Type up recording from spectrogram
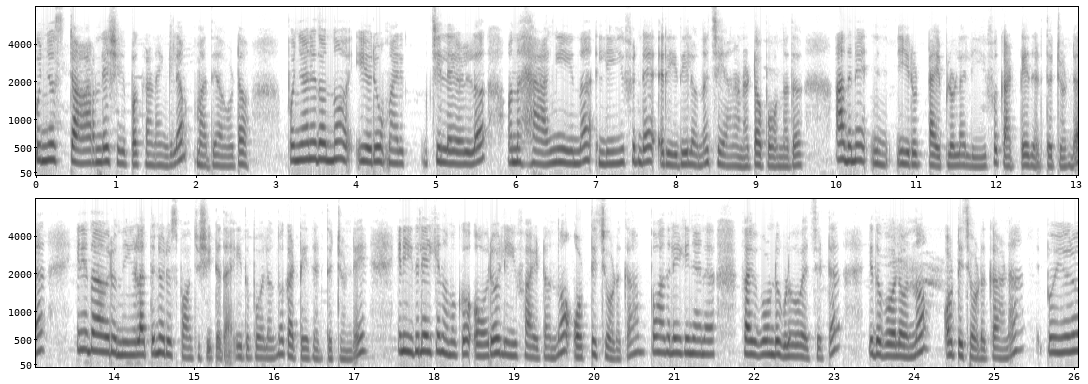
കുഞ്ഞു സ്റ്റാറിന്റെ ഷേപ്പൊക്കെ ആണെങ്കിലും മതിയാവും കേട്ടോ. അപ്പോൾ ഞാനിതൊന്ന് ഈ ഒരു മര ചില്ലകളിൽ ഒന്ന് ഹാങ് ചെയ്യുന്ന ലീഫിന്റെ രീതിയിലൊന്ന് ചെയ്യാനാണ് കേട്ടോ പോകുന്നത്. അതിന് ഈ ഒരു ടൈപ്പിലുള്ള ലീഫ് കട്ട് ചെയ്തെടുത്തിട്ടുണ്ട്. ഇനി ഇതാ ഒരു നീളത്തിന്റെ ഒരു സ്പോഞ്ച് ഷീറ്റ് ഇതാ ഇതുപോലെ ഒന്ന് കട്ട് ചെയ്തെടുത്തിട്ടുണ്ട്. ഇനി ഇതിലേക്ക് നമുക്ക് ഓരോ ലീഫായിട്ടൊന്ന് ഒട്ടിച്ചു കൊടുക്കാം. അപ്പോൾ അതിലേക്ക് ഞാൻ ഫൈവ് ബോണ്ട് ഗ്ലൂ വെച്ചിട്ട് ഇതുപോലെ ഒന്ന് ഒട്ടിച്ചു കൊടുക്കുകയാണ് ഇപ്പോൾ ഈ ഒരു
